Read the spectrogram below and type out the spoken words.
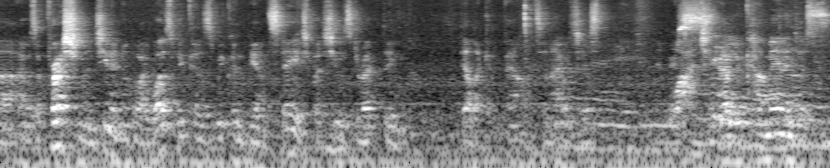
uh, I was a freshman, she didn't know who I was because we couldn't be on stage, but she was directing Delicate Balance, and I was just watching. I would come in and just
